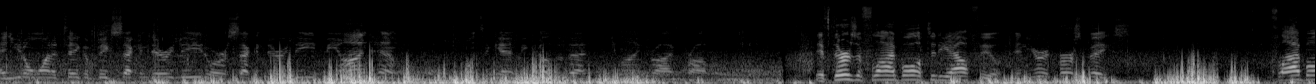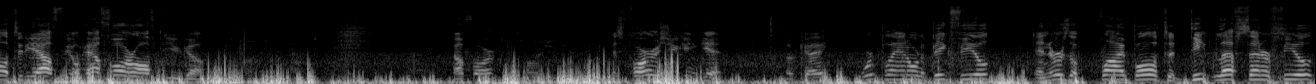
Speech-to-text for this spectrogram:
and you don't want to take a big secondary lead or a secondary lead beyond him, once again, because of that line drive problem. If there's a fly ball to the outfield, and you're at first base, fly ball to the outfield, how far off do you go? How far? As far as you can get, okay? We're playing on a big field, and there's a fly ball to deep left center field.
